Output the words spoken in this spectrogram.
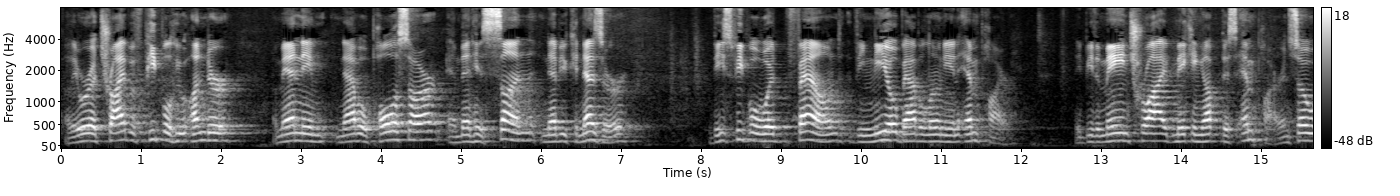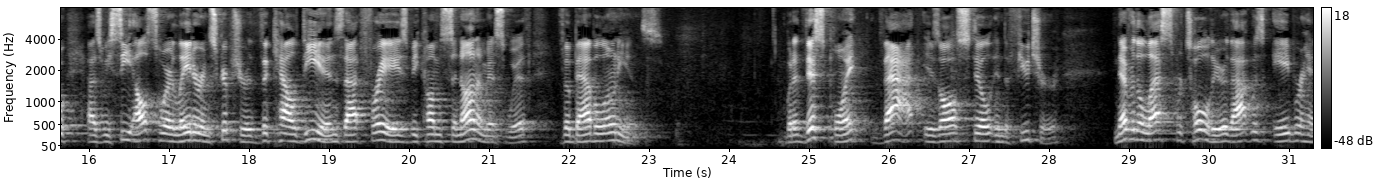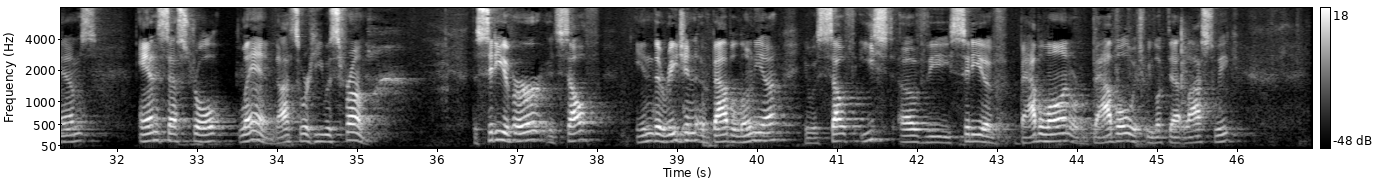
They were a tribe of people who, under a man named Nabopolassar and then his son Nebuchadnezzar, these people would found the Neo Babylonian Empire. They'd be the main tribe making up this empire. And so, as we see elsewhere later in Scripture, the Chaldeans, that phrase becomes synonymous with the Babylonians. But at this point, that is all still in the future. Nevertheless, we're told here that was Abraham's ancestral land. That's where he was from. The city of Ur itself, in the region of Babylonia, it was southeast of the city of Babylon or Babel, which we looked at last week.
